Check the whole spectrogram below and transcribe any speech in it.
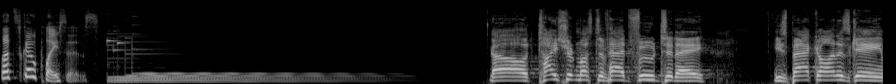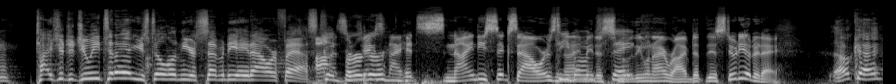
let's go places. Oh, Tyshirt must have had food today. He's back on his game. Tyshirt, did you eat today? Or are you still on your 78 hour fast? Uh, so Jason, I hit 96 hours and I T-bone made a steak. smoothie when I arrived at the studio today. Okay.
